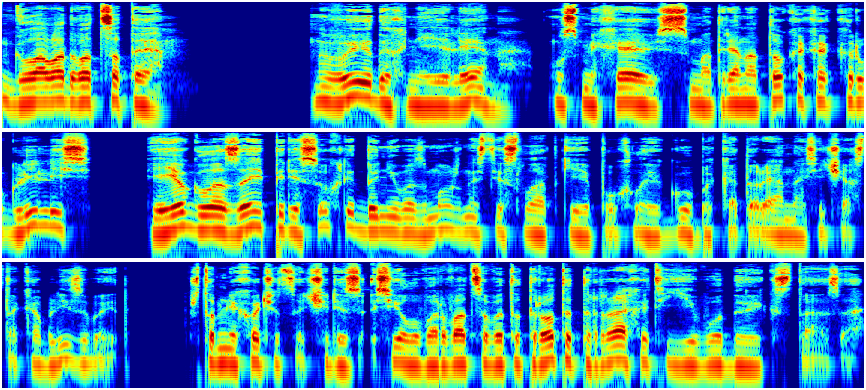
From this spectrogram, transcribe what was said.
Глава двадцатая. «Выдохни, Елена», — усмехаюсь, смотря на то, как округлились ее глаза и пересохли до невозможности сладкие пухлые губы, которые она сейчас так облизывает, что мне хочется через силу ворваться в этот рот и трахать его до экстаза.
